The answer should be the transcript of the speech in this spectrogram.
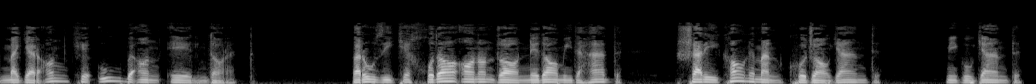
مگر آن که او به آن علم دارد. و روزی که خدا آنان را ندا می دهد شریکان من کجایند؟ می‌گویند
